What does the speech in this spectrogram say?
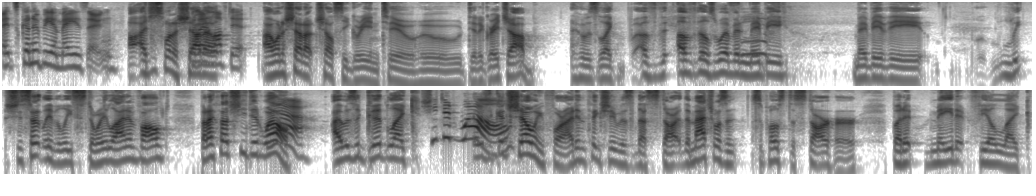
it's going to be amazing. I just want to shout I out. loved it. I want to shout out Chelsea Green too, who did a great job. Who's like of the, of those women, maybe maybe the le- she's certainly the least storyline involved, but I thought she did well. Yeah. I was a good like She did well. it was a good showing for her. I didn't think she was the star. The match wasn't supposed to star her, but it made it feel like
